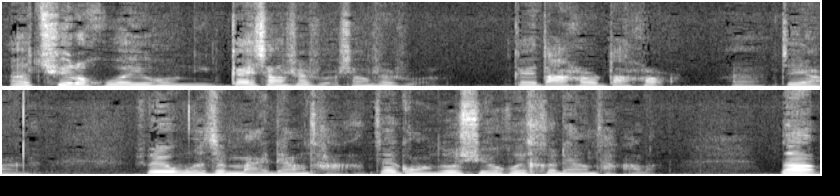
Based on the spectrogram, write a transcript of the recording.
呃去了火以后，你该上厕所上厕所，该大号大号，嗯，这样的。所以我是买凉茶，在广州学会喝凉茶了。那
